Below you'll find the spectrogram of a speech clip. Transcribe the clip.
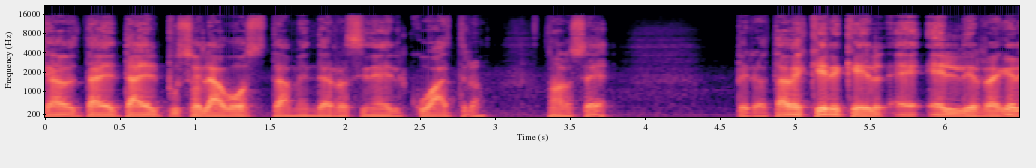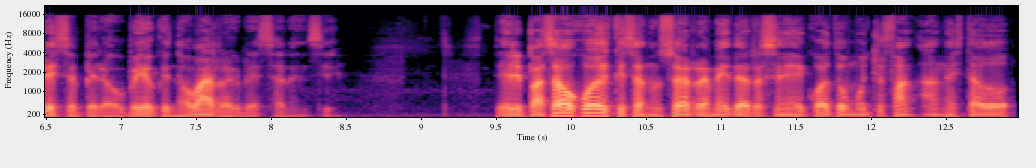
Tal vez, él puso la voz también de Resident Evil 4, no lo sé. Pero tal vez quiere que él, eh, él regrese, pero veo que no va a regresar en sí. Desde el pasado jueves que se anunció el remake de Resident Evil 4, muchos fans han estado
